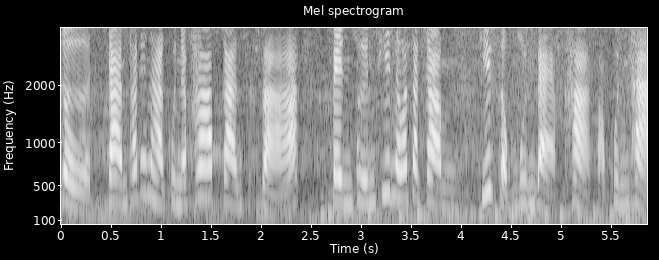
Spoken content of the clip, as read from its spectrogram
เกิดการพัฒนาคุณภาพการศึกษา เป็นพื้นที่นวัตกรรมที่สมบูรณ์แบบค่ะขอบคุณค่ะ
